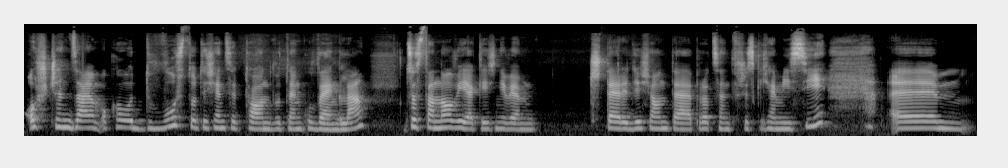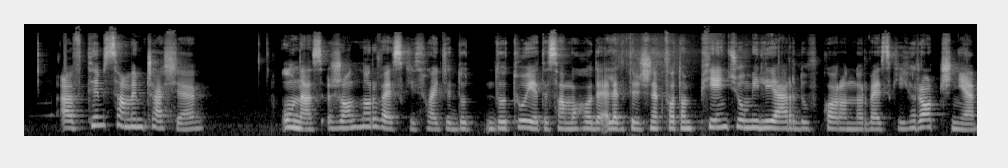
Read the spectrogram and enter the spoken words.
oszczędzają około 200 tysięcy ton dwutlenku węgla, co stanowi jakieś, nie wiem, 0,4% wszystkich emisji. A w tym samym czasie u nas rząd norweski, słuchajcie, dotuje te samochody elektryczne kwotą 5 miliardów koron norweskich rocznie.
